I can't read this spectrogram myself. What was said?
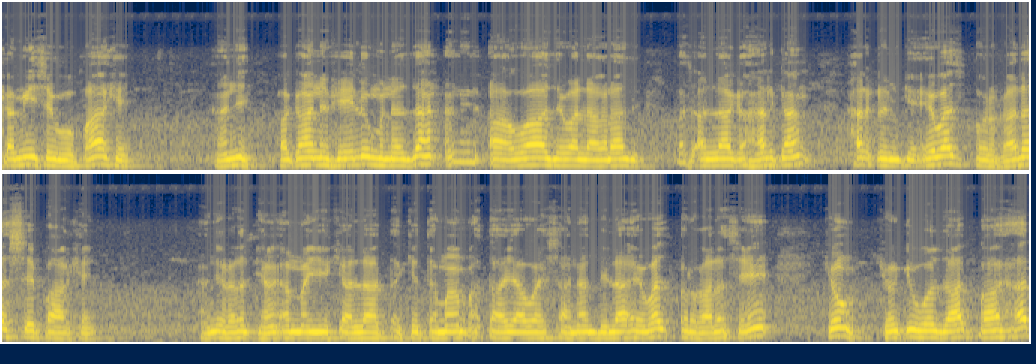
کمی سے وہ پاک ہے۔ ہاں جی؟ فقان فعل و منظم آواز والاغراض بس اللہ کا ہر کام، ہر قسم کے عوض اور غرض سے پاک ہے۔ غلط یعنی یہاں اما یہ کہ اللہ تک کے تمام عطایا و احسانات بلا عوض اور غرض سے ہیں۔ کیوں؟ کیونکہ وہ ذات پاک ہر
